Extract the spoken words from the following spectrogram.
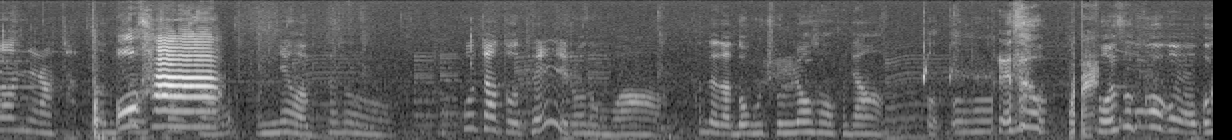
언니랑 잡던 오하! 언니가 옆에서 벗고 자도 돼? 이러는 거야 근데 나 너무 졸려서 그냥 어, 어. 그래서 벗은 거고 뭐고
